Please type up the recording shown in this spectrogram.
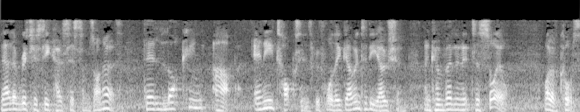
They're the richest ecosystems on Earth. They're locking up any toxins before they go into the ocean and converting it to soil. Well, of course,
